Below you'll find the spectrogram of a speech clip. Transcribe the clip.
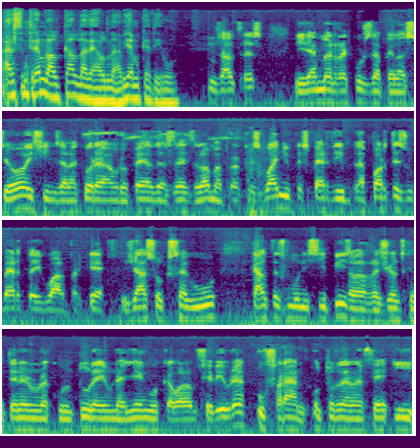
Ara sentirem l'alcalde d'Elna, aviam què diu. Nosaltres irem en recurs d'apel·lació i fins a la Cora Europea dels Drets de l'Home, però que es guanyi o que es perdi, la porta és oberta igual, perquè ja sóc segur que altres municipis a les regions que tenen una cultura i una llengua que volen fer viure, ho faran, ho tornaran a fer, i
